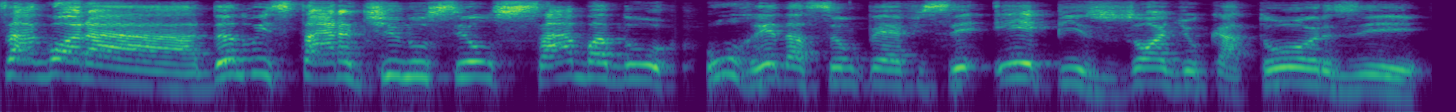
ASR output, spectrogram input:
Começa agora, dando start no seu sábado, o Redação PFC, episódio 14.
